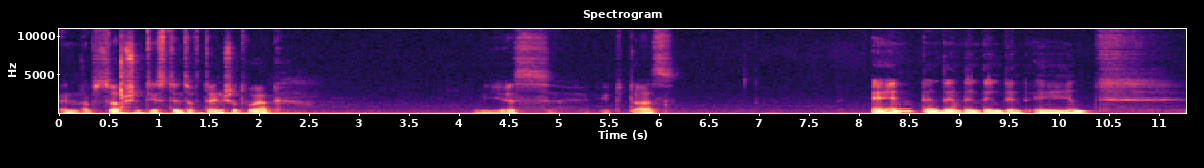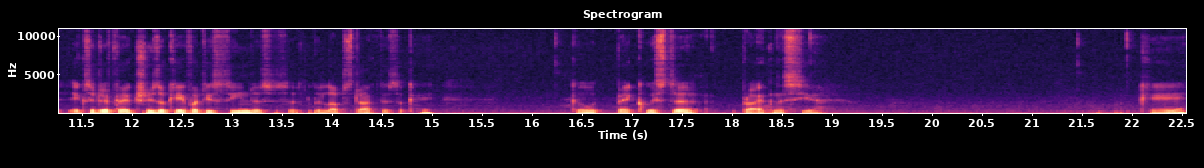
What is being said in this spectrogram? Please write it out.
An absorption distance of 10 should work. Yes it does. And and and and and and, and exit reflection is okay for this scene. This is a little abstract. It's okay. Go back with the brightness here okay.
